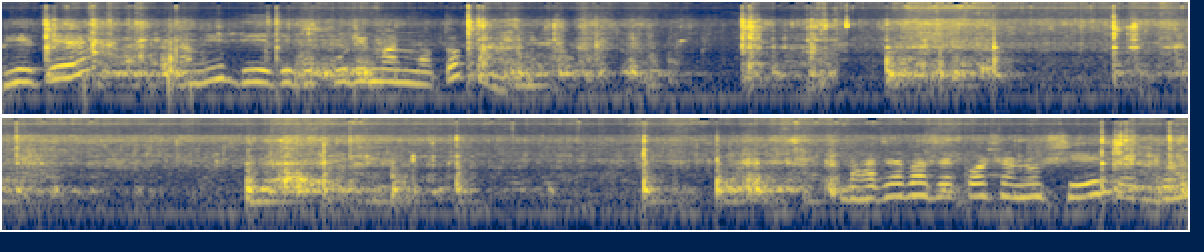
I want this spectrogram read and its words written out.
ভেজে আমি দিয়ে দেব পরিমাণ মতো পানি। ভাজা ভাজা কষানো শেষ, একদম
